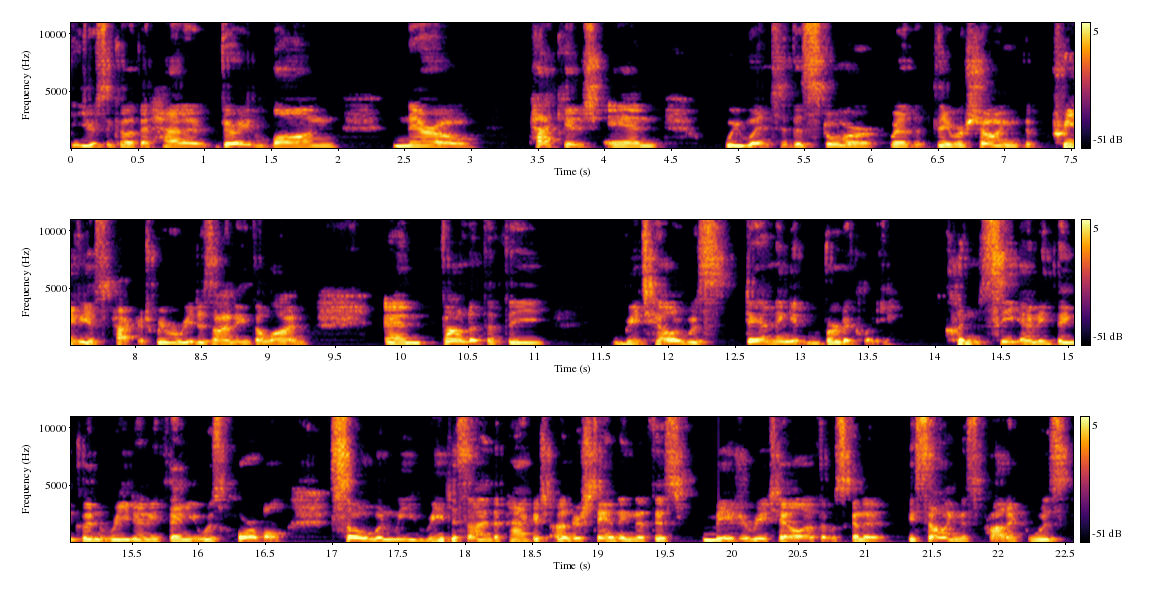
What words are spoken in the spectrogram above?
years ago that had a very long narrow package and we went to the store where they were showing the previous package. We were redesigning the line and found out that the retailer was standing it vertically. Couldn't see anything, couldn't read anything. It was horrible. So when we redesigned the package, understanding that this major retailer that was going to be selling this product was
